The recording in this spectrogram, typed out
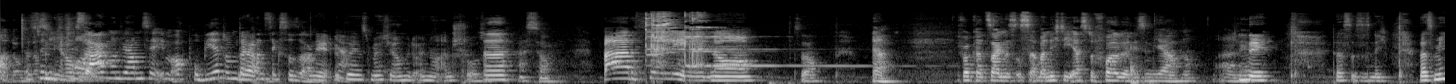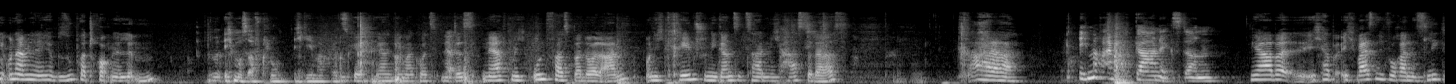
Ordnung. Das, finde finde ich ich auch. sagen und wir haben es ja eben auch probiert und da Ja. kannst du nichts zu sagen. Nee, Ja. übrigens möchte ich auch mit euch nur anstoßen. Äh, Achso. Barcelona. so. ja. Ich wollte gerade sagen, das ist aber nicht die erste Folge in diesem Jahr. Ne? Ah, nee. Nee, das ist es nicht. Was mich unheimlich, ich habe super trockene Lippen. Ich muss auf Klo. Ich gehe mal kurz. Okay, ja, geh mal kurz. Das nervt mich unfassbar doll an. Und ich creme schon die ganze Zeit und ich hasse das. Ah. Ich mache einfach gar nichts dann. Ja, aber ich, hab, ich weiß nicht, woran es liegt.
